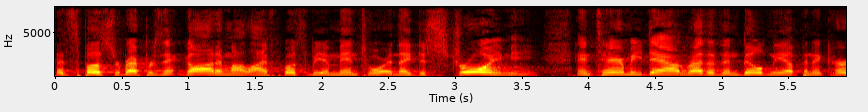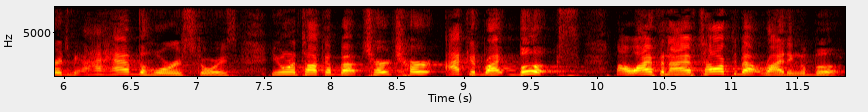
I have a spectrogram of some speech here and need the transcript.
that's supposed to represent God in my life, supposed to be a mentor, and they destroy me and tear me down rather than build me up and encourage me. I have the horror stories. You want to talk about church hurt? I could write books. My wife and I have talked about writing a book.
